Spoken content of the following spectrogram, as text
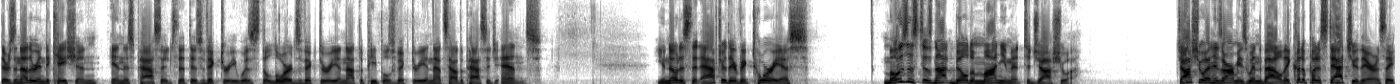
There's another indication in this passage that this victory was the Lord's victory and not the people's victory, and that's how the passage ends. You notice that after they're victorious, Moses does not build a monument to Joshua. Joshua and his armies win the battle. They could have put a statue there and say,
